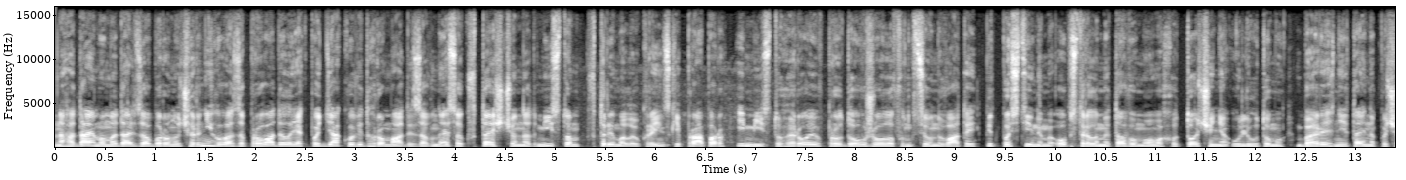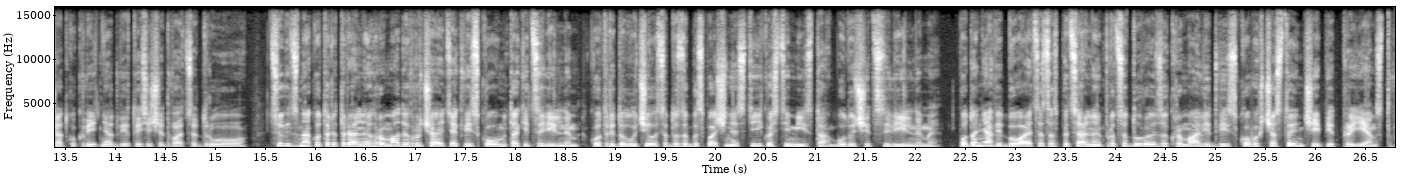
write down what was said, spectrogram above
Нагадаємо, медаль за оборону Чернігова запровадили як подяку від громади за внесок в те, що над містом втримали український прапор, і місто героїв продовжувало функціонувати під постійними обстрілами та в умовах оточення у лютому, березні та й на початку квітня 2022-го. Цю відзнаку територіальної громади вручають як військовим, так і цивільним, котрі долучилися до забезпечення стійкості міста, будучи цивільними. Подання відбувається за спеціальною процедурою, зокрема від військових частин чи підприємств.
